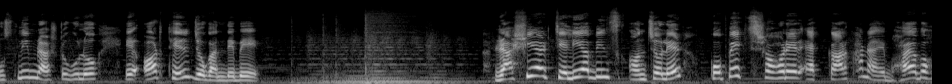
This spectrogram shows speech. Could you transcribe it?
মুসলিম রাষ্ট্রগুলো এ অর্থের যোগান দেবে। রাশিয়ার চেলিয়াবিন্স্ক অঞ্চলের কোপেক্স শহরের এক কারখানায় ভয়াবহ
